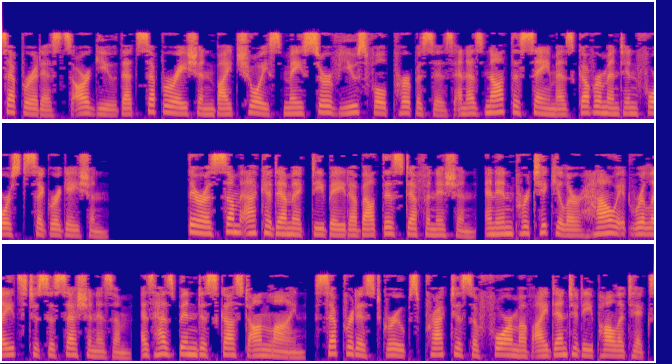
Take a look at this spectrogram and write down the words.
separatists argue that separation by choice may serve useful purposes and is not the same as government-enforced segregation. There is some academic debate about this definition, and in particular how it relates to secessionism. As has been discussed online, separatist groups practice a form of identity politics,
